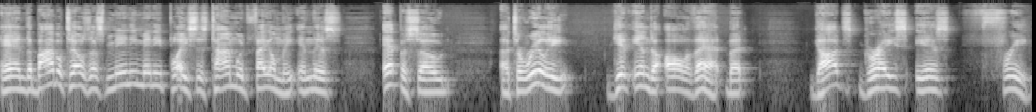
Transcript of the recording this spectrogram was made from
And the Bible tells us many, many places, time would fail me in this episode uh, to really get into all of that, but God's grace is free.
